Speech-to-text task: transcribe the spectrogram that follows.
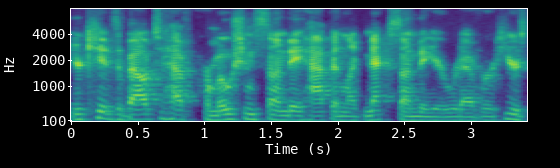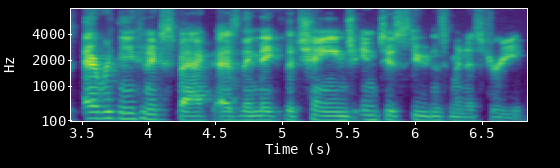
your kid's about to have promotion sunday happen like next sunday or whatever. Here's everything you can expect as they make the change into students ministry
